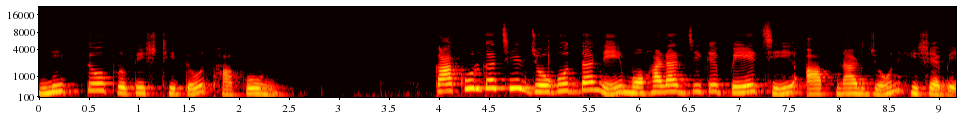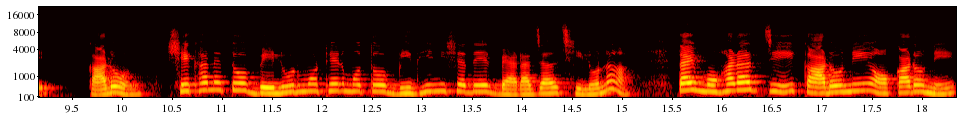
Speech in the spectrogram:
নিত্য প্রতিষ্ঠিত থাকুন। কাকুরগাছির যোগোদ্যানে মহারাজজিকে পেয়েছি আপনার জন হিসেবে। কারণ সেখানে তো বেলুর মঠের মতো বিধিনিষেধের বেড়াজাল ছিল না। তাই মহারাজজি কারণে অকারণে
